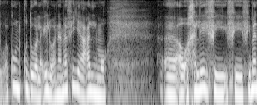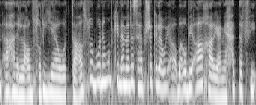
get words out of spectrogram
أكون قدوة له أنا ما في أعلمه أو أخليه في في في منأى عن العنصرية والتعصب وأنا ممكن أمارسها بشكل أو أو بآخر يعني حتى في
